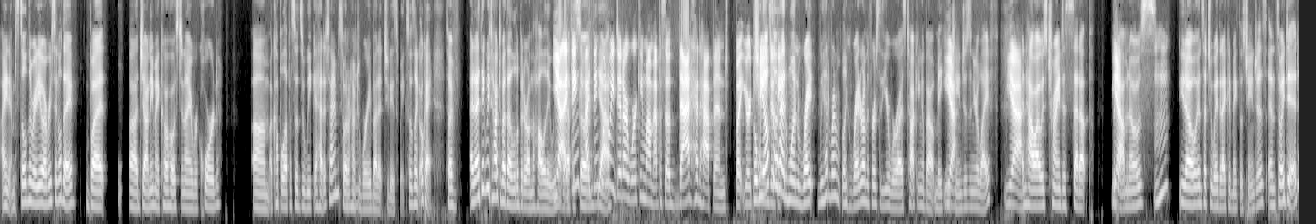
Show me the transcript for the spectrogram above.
I, I'm still in the radio every single day. But uh, Johnny, my co-host, and I record um, a couple episodes a week ahead of time, so I don't have Mhm. to worry about it two days a week. So I was like, okay. So I've and I think we talked about that a little bit around the holiday week. yeah, I think episode. I think yeah. when we did our working mom episode, that had happened, but your but we also the- had one right. We had one like right around the first of the year where I was talking about making Yeah. changes in your life yeah and how I was trying to set up the Yeah. dominoes, hmm you know, in such a way that I could make those changes. And so I did.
